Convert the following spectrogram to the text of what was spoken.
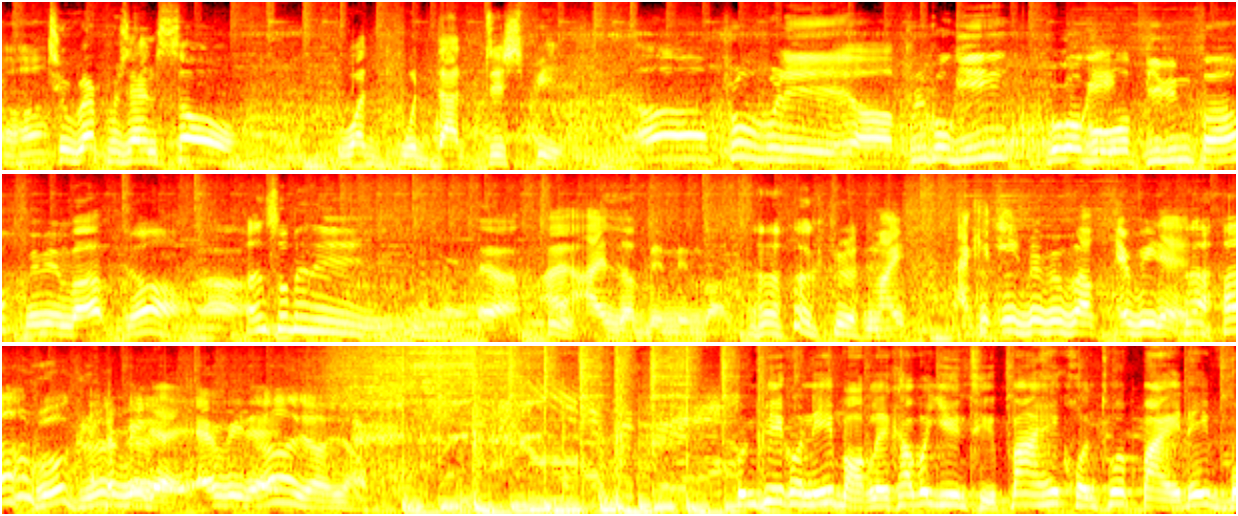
Uh-huh. to represent Seoul, what would that dish be? Uh, probably uh, bulgogi, Bulgogi. or bibimbap. Bibimbap? Yeah, and so many. Yeah, I, I love bibimbap. great. My, I can eat bibimbap every day. oh, great. Every day, every day. Yeah, yeah, yeah. คุณพี่คนนี้บอกเลยครับว่ายืนถือป้ายให้คนทั่วไปได้โบ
